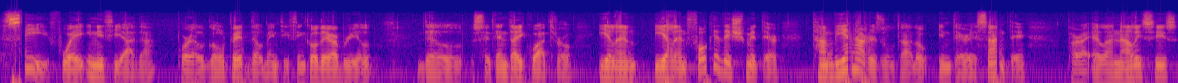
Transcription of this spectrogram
sí fue iniciada por el golpe del 25 de abril del 74 y el, y el enfoque de Schmitter también ha resultado interesante para el análisis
